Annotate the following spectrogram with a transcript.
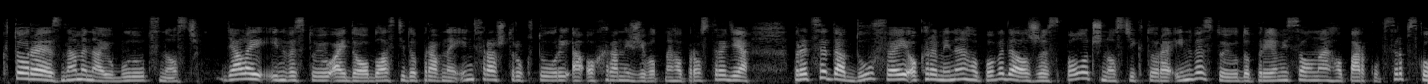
ktoré znamenajú budúcnosť. Ďalej investujú aj do oblasti dopravnej infraštruktúry a ochrany životného prostredia. Predseda Dúfej okrem iného povedal, že spoločnosti, ktoré investujú do priemyselného parku v Srbsku,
